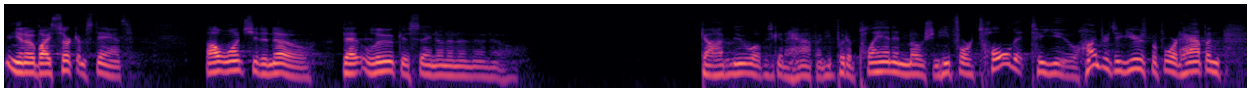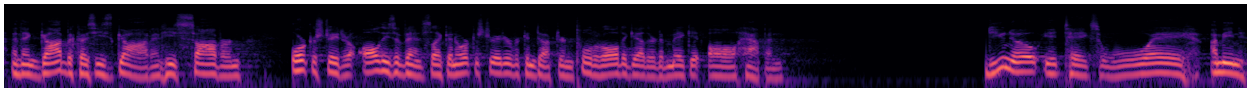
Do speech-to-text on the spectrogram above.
you know, by circumstance. I want you to know that Luke is saying, no, no, no, no, no. God knew what was going to happen. He put a plan in motion. He foretold it to you hundreds of years before it happened. And then God, because He's God and He's sovereign, orchestrated all these events like an orchestrator or a conductor and pulled it all together to make it all happen. Do you know it takes way, I mean,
